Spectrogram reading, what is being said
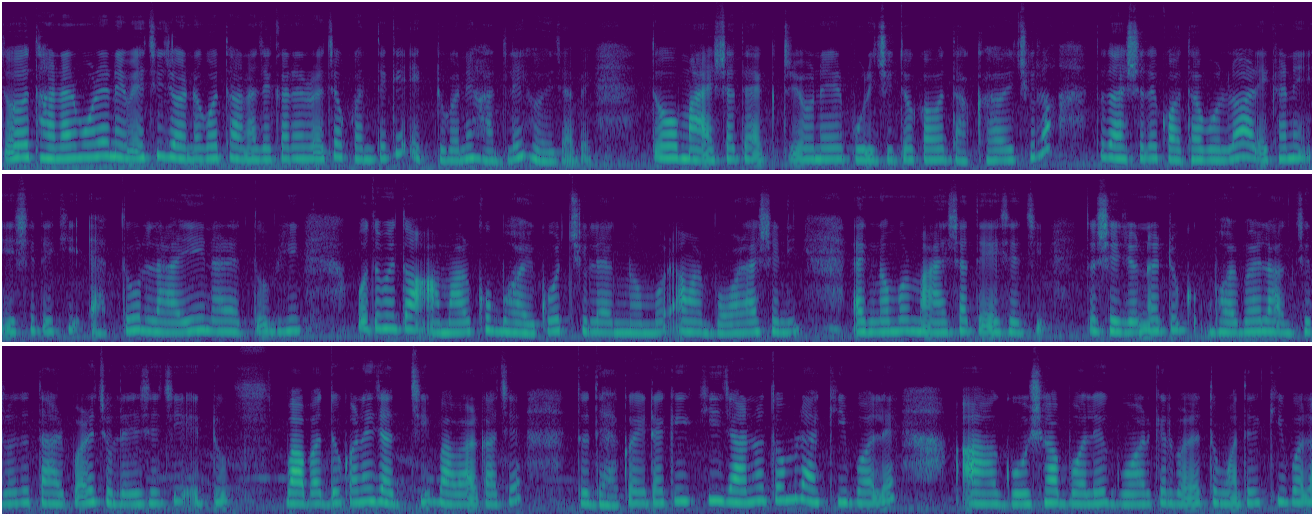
তো থানার মোড়ে নেমেছি। জয়নগর থানা যেখানে রয়েছে, ওখান থেকে একটুখানি হাঁটলেই হয়ে যাবে। তো মায়ের সাথে একজনের পরিচিত কারোর দেখা হয়েছিল, তো তার সাথে কথা বলল। আর এখানে এসে দেখি এত লাইন আর এত ভিড়। প্রথমে তো আমার খুব ভয় করছিল এক নম্বর, আমার বর আসেনি। এক নম্বর মায়ের সাথে এসেছি, তো সেই জন্য একটু ভয় ভয় লাগছিল। তো তারপরে চলে এসেছি একটু বাবার দোকানে যাচ্ছি বাবার কাছে। তো দেখো এটাকে কি জানো তোমরা? কি বলে? গোসাপ বলে, গোয়ারকেল বলে, তোমাদের কি বলে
